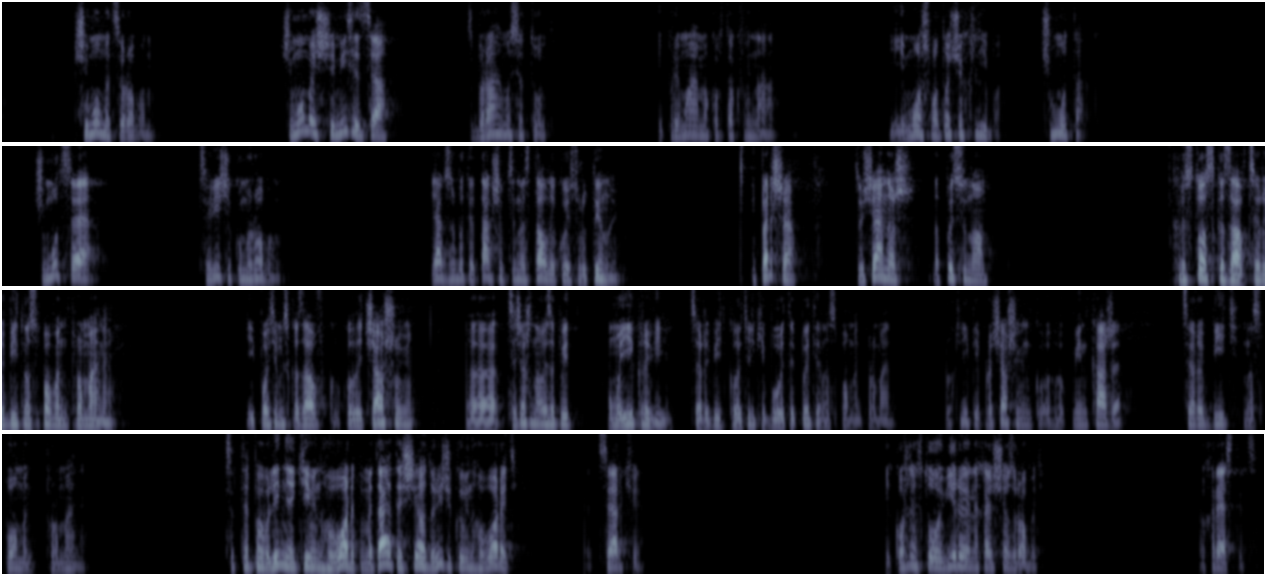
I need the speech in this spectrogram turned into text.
чому ми це робимо? Чому ми щомісяця збираємося тут і приймаємо ковток вина, їмо шматочок хліба? Чому так? Чому це, це річ, яку ми робимо? Як зробити так, щоб це не стало якоюсь рутиною? І перше, звичайно ж, написано, Христос сказав, це робіть на спомин про мене. І потім сказав, коли чашу, е, це чаша новий заповіт у моїй крові. Це робіть, коли тільки будете пити на спомин про мене. Про хліб і про чашу він, він каже, це робіть на спомин про мене. Це те повеління, яке він говорить. Пам'ятаєте ще одну річ, яку він говорить церкві. І кожен, хто увірує, нехай що зробить? Охреститься.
